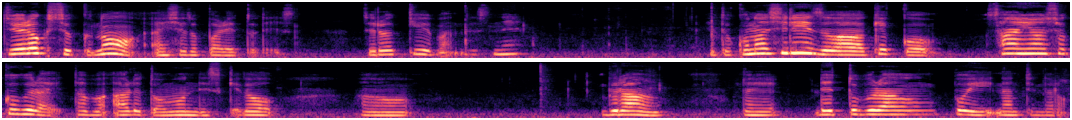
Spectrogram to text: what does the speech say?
16色のアイシャドウパレットです。09番ですね。えっとこのシリーズは結構34色ぐらい多分あると思うんですけどあのブラウン。レッドブラウンっぽい何て言うんだろう。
